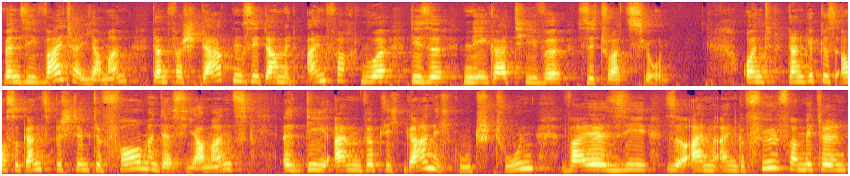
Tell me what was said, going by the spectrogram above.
wenn Sie weiter jammern, dann verstärken Sie damit einfach nur diese negative Situation. Und dann gibt es auch so ganz bestimmte Formen des Jammerns, äh, die einem wirklich gar nicht gut tun, weil sie so einem ein Gefühl vermitteln,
